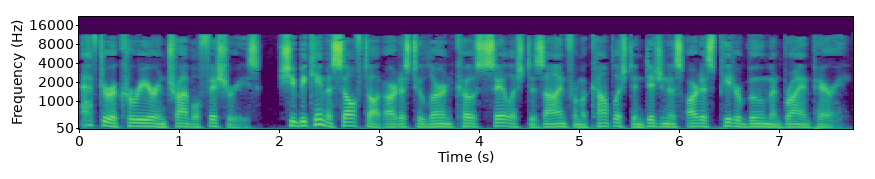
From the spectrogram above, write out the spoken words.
After a career in tribal fisheries, she became a self taught artist who learned Coast Salish design from accomplished indigenous artists Peter Boome and Brian Perry.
